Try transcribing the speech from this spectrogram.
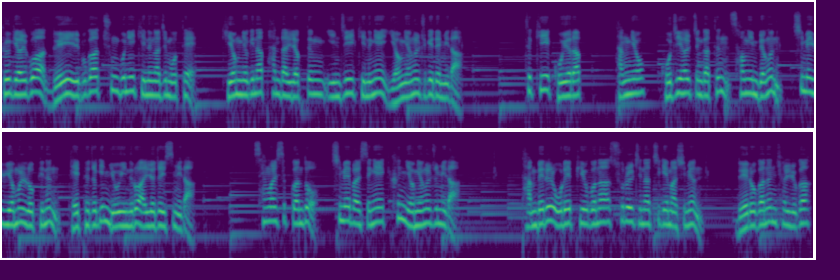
그 결과 뇌의 일부가 충분히 기능하지 못해 기억력이나 판단력 등 인지 기능에 영향을 주게 됩니다. 특히 고혈압, 당뇨, 고지혈증 같은 성인병은 치매 위험을 높이는 대표적인 요인으로 알려져 있습니다. 생활 습관도 치매 발생에 큰 영향을 줍니다. 담배를 오래 피우거나 술을 지나치게 마시면 뇌로 가는 혈류가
